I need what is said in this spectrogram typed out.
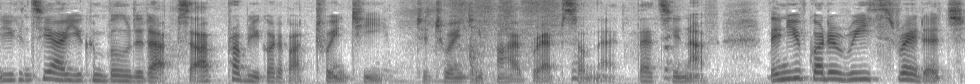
You can see how you can build it up. So I've probably got about 20 to 25 wraps on that. That's enough. Then you've got to rethread it.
